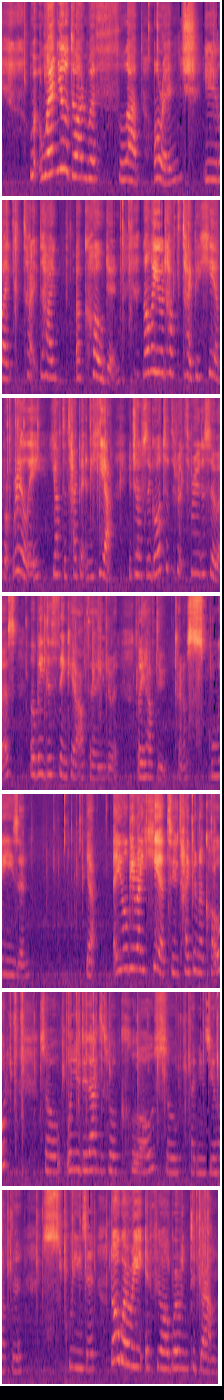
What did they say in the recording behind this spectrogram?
when you're done with lab orange, you like type a code in. Normally you would have to type it here, but really, you have to type it in here. You just have to go to th through the sewers, there'll be this thing here after you do it. So you have to kind of squeeze in. Yeah, you'll be right here to type in a code. So when you do that, this will close. So that means you'll have to squeeze it. Don't worry if you're worrying to drown.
